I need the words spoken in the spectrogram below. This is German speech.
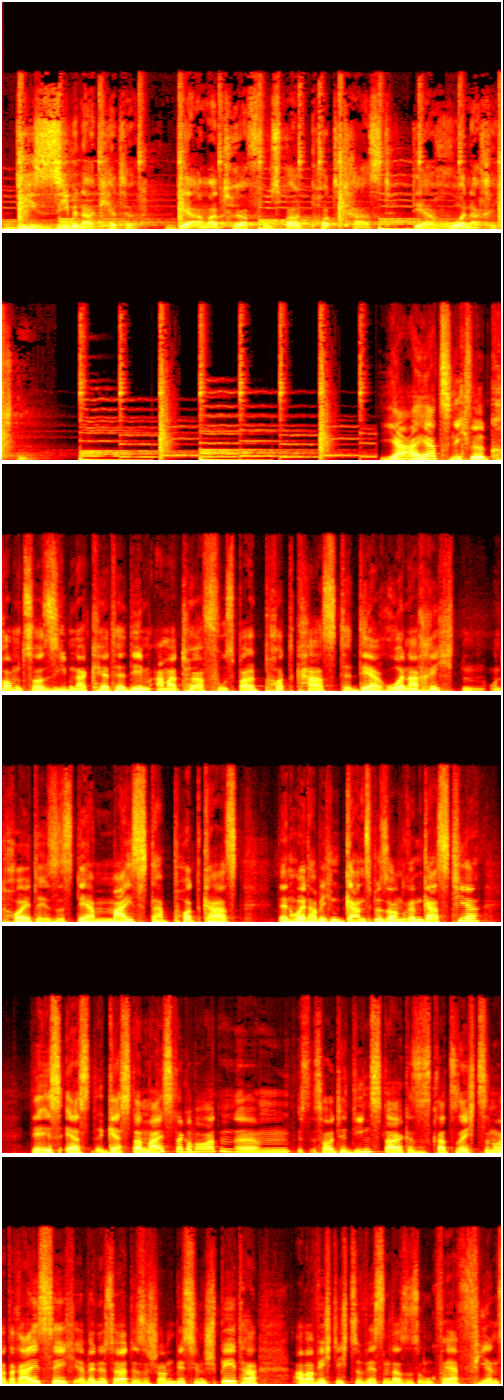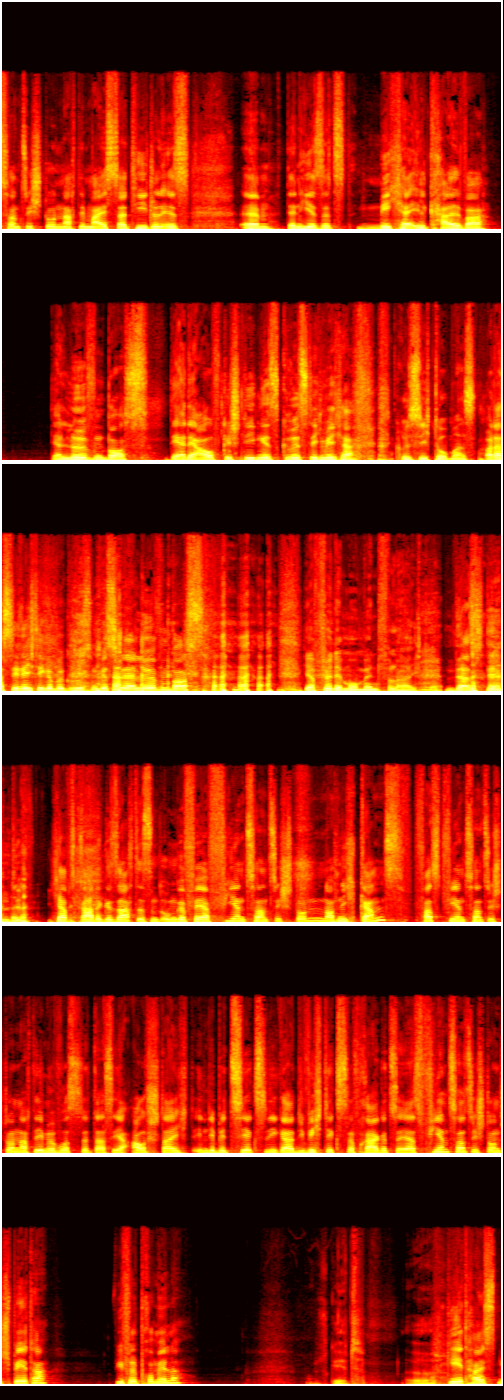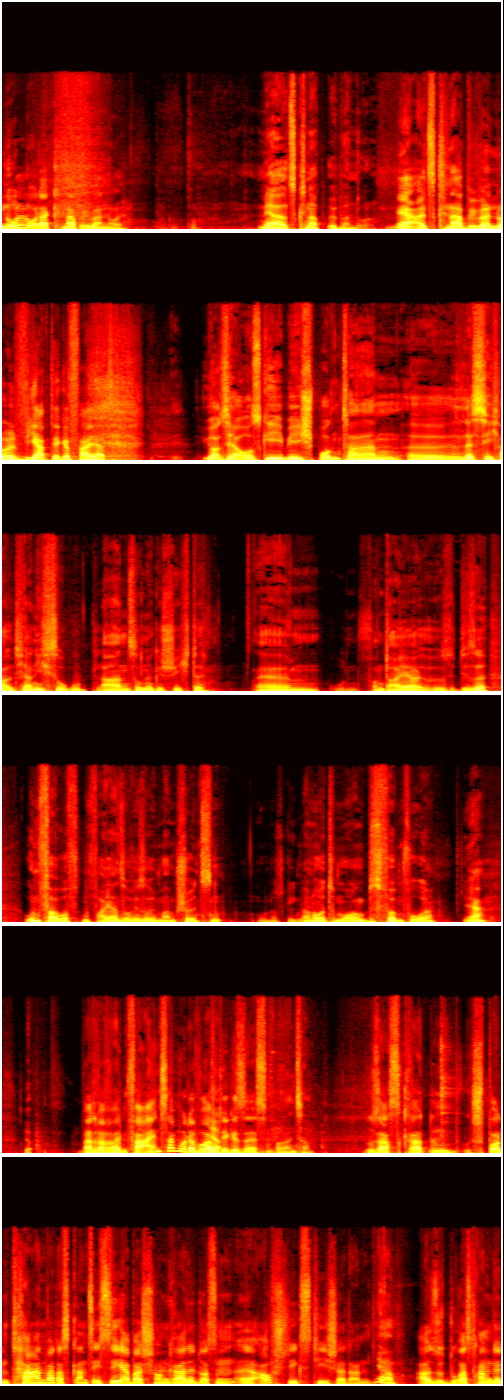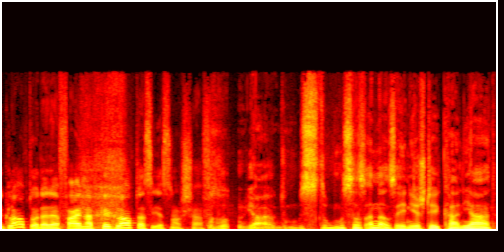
Die Siebener Kette, der Amateurfußball-Podcast der Ruhrnachrichten. Ja, herzlich willkommen zur Siebener Kette, dem Amateurfußball-Podcast der Ruhrnachrichten. Und heute ist es der Meister-Podcast, denn heute habe ich einen ganz besonderen Gast hier. Der ist erst gestern Meister geworden. Ähm, es ist heute Dienstag, es ist gerade 16.30 Uhr. Wenn ihr es hört, ist es schon ein bisschen später. Aber wichtig zu wissen, dass es ungefähr 24 Stunden nach dem Meistertitel ist. Ähm, denn hier sitzt Michael Kalver, der Löwenboss, der, der aufgestiegen ist. Grüß dich, Micha. Grüß dich, Thomas. War das die richtige Begrüßung? Bist du der Löwenboss? ja, für den Moment vielleicht. Ja. Das stimmt. Ich habe es gerade gesagt, es sind ungefähr 24 Stunden, noch nicht ganz, fast 24 Stunden, nachdem ihr wusstet, dass ihr aussteigt in die Bezirksliga. Die wichtigste Frage zuerst, 24 Stunden später, wie viel Promille? Es geht. Äh geht heißt null oder knapp über null? Mehr als knapp über null. Mehr als knapp über null. Wie habt ihr gefeiert? Ja, sehr ausgiebig, spontan. Äh, lässt sich halt ja nicht so gut planen, so eine Geschichte. Ähm, und von daher sind diese unverhofften Feiern sowieso immer am schönsten. Und das ging dann heute Morgen bis 5 Uhr. Ja? Ja. War das im Vereinsheim oder wo ja, habt ihr gesessen? Vereinsheim. Du sagst gerade, spontan war das Ganze. Ich sehe aber schon gerade, du hast ein äh, Aufstiegst-T-Shirt an. Ja. Also du hast dran geglaubt oder der Verein hat geglaubt, dass ihr es noch schafft. Also, ja, du musst, du musst das anders sehen. Hier steht kein Jahr.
